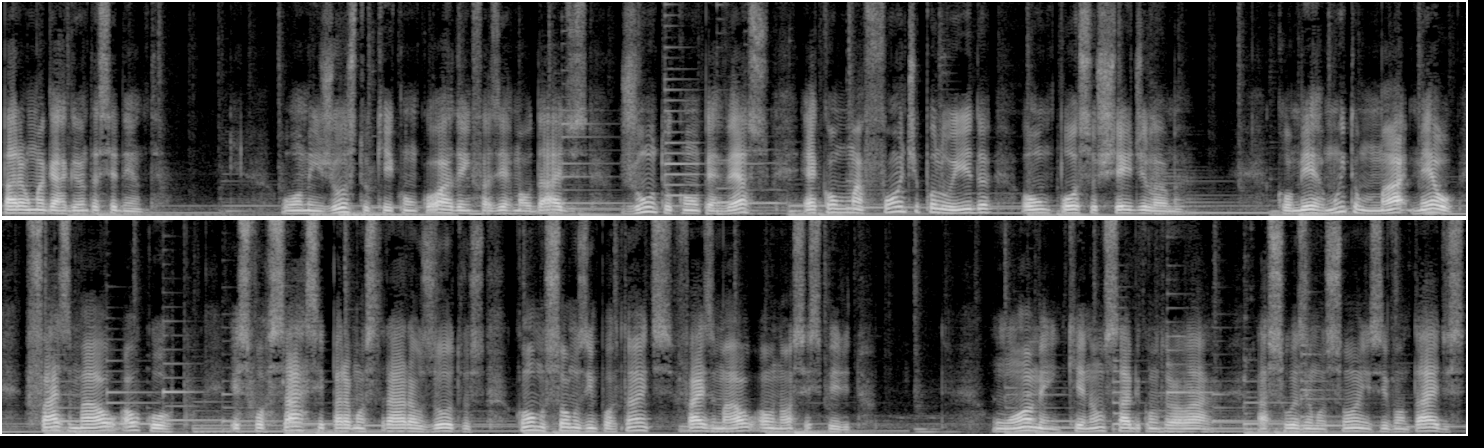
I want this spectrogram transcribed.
para uma garganta sedenta. O homem justo que concorda em fazer maldades junto com o perverso é como uma fonte poluída ou um poço cheio de lama. Comer muito mel faz mal ao corpo. Esforçar-se para mostrar aos outros como somos importantes faz mal ao nosso espírito. Um homem que não sabe controlar as suas emoções e vontades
